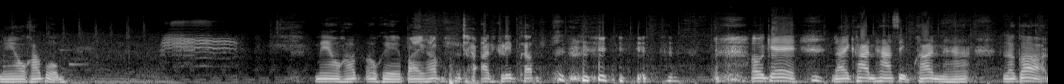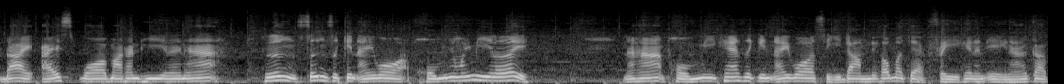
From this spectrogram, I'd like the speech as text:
แมวครับผม แมวครับ โอเคไปครับจะอัดคลิปครับ โอเค ได้ขั้น 50 ขั้นนะฮะ แล้วก็ได้ไอซ์วอลมาทันทีเลยนะฮะ ซึ่งซึ่งสกินไอวอลผมยังไม่มีเลยนะฮะ ผมมีแค่สกินไอวอลสีดำที่เขามาแจกฟรีแค่นั้นเองนะะกับ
